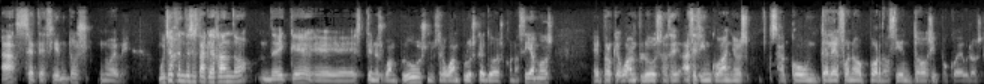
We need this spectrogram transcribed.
a 709. Mucha gente se está quejando de que eh, este no es OnePlus, no es el OnePlus que todos conocíamos, eh, porque OnePlus hace, hace cinco años sacó un teléfono por 200 y poco euros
